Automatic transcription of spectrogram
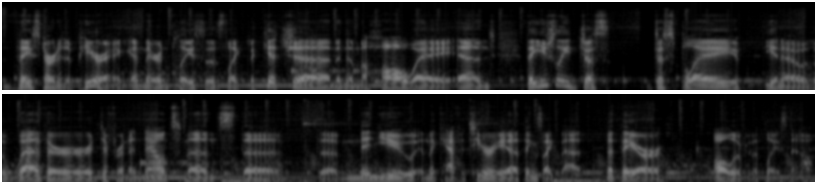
they started appearing, and they're in places like the kitchen and in the hallway, and they usually just display, you know, the weather, different announcements, the the menu in the cafeteria, things like that. But they are all over the place now.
